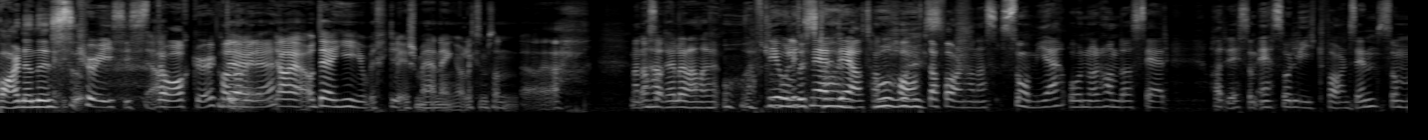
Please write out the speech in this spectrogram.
barnet hennes. Crazy stalker, ja. kaller vi det. ja, ja, og det gir jo virkelig ikke mening. Og liksom sånn uh. Men altså, her hele den der, oh, det er jo litt mer det at han hater faren hans så mye, og når han da ser Harry som er så lik faren sin, som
